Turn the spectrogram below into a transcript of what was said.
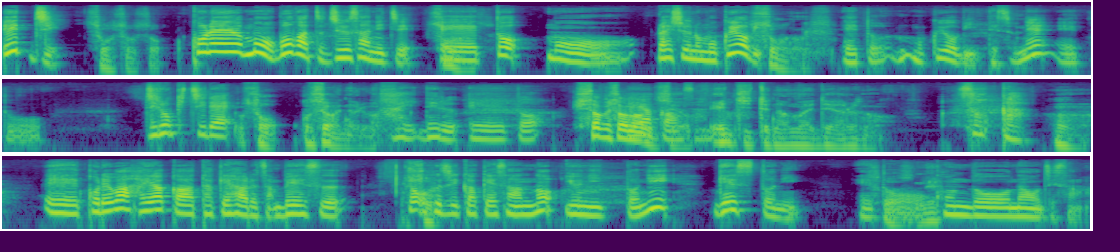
エッジ。そうそうそこれもう5月13日。えっ、そうなんですと、もう来週の木曜う。日。そうなんですえっ、と、木曜日ですよね。えっ、と、ジロ吉で、よ。そう。お世話になります。はい、出る。えっ、と、久々なんですよエッジって名前でやるの。そっか。うん。えーこれは早川武春さん、ベースと藤掛さんのユニットに、ゲストに、えっ、と、そうですね近藤直司さん、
